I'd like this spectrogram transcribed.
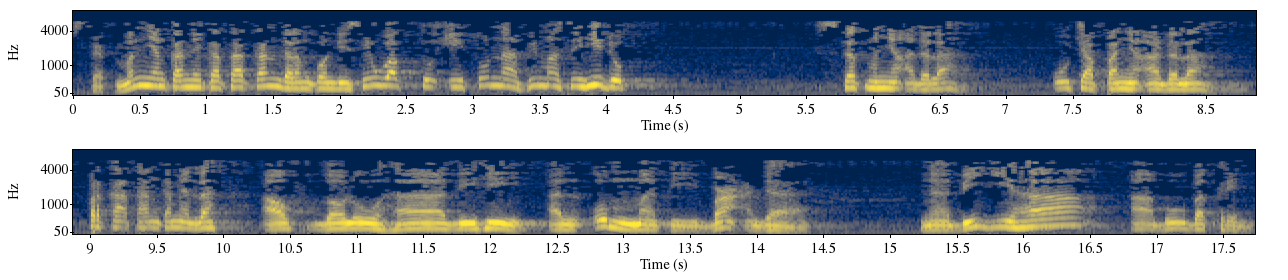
Statement yang kami katakan dalam kondisi waktu itu Nabi masih hidup. Statementnya adalah, ucapannya adalah, perkataan kami adalah, afdalu hadhihi al ummati ba'da nabiyha Abu Bakrin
